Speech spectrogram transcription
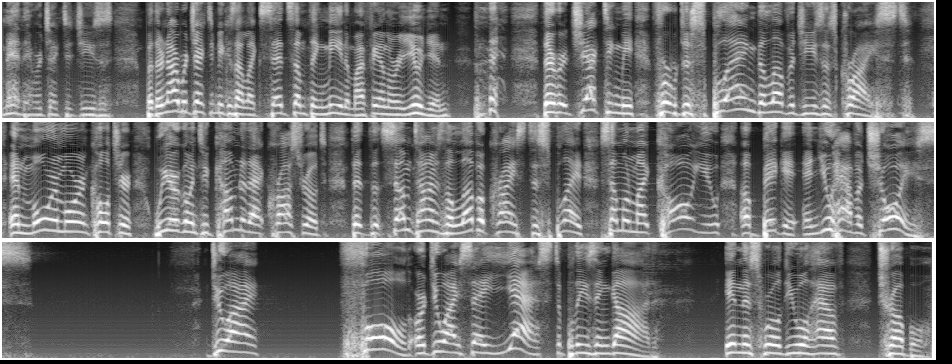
Man, they rejected Jesus, but they're not rejecting me because I like said something mean at my family reunion. they're rejecting me for displaying the love of Jesus Christ. And more and more in culture, we are going to come to that crossroads that, sometimes the love of Christ displayed, someone might call you a bigot, and you have a choice. Do I fold or do I say yes to pleasing God? In this world, you will have trouble.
